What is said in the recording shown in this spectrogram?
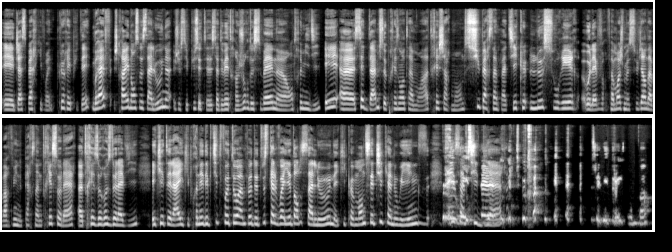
et Jasper qui vont être plus réputés. Bref, je travaille dans ce saloon. Je sais plus, ça devait être un jour de semaine euh, entre midi. Et euh, cette dame se présente à moi, très charmante, super sympathique, le sourire aux lèvres. Enfin moi je me souviens d'avoir vu une personne très solaire, euh, très heureuse de la vie et qui était là et qui prenait des petites photos un peu de tout ce qu'elle voyait dans le saloon et qui commande ses chicken wings et sa petite bière. C'était trop sympa.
